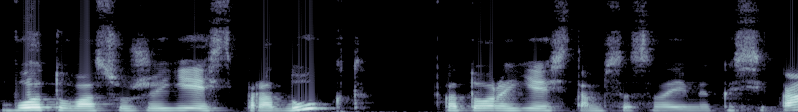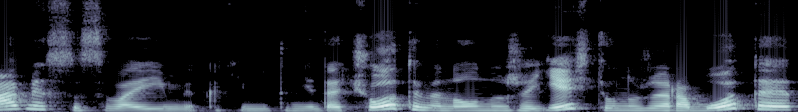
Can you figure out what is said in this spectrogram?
вот у вас уже есть продукт, который есть там со своими косяками, со своими какими-то недочетами, но он уже есть, он уже работает,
